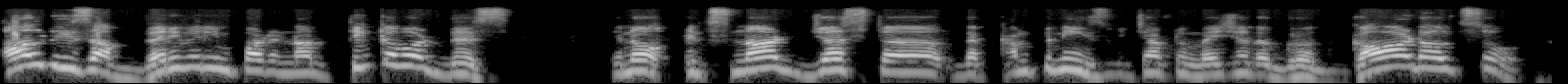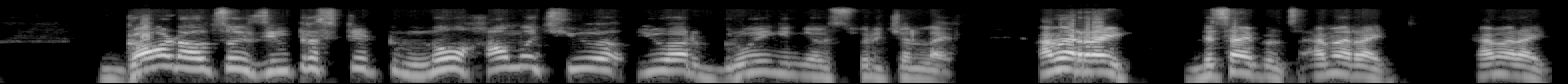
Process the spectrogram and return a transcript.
all these are very very important. Now think about this. You know it's not just uh, the companies which have to measure the growth. God also god also is interested to know how much you are, you are growing in your spiritual life am i right disciples am i right Am I right?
